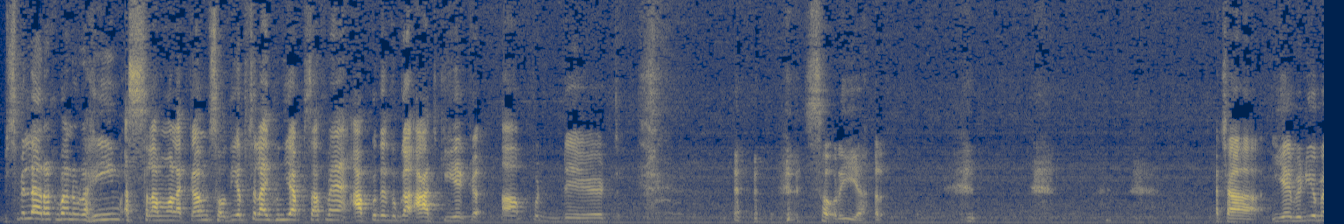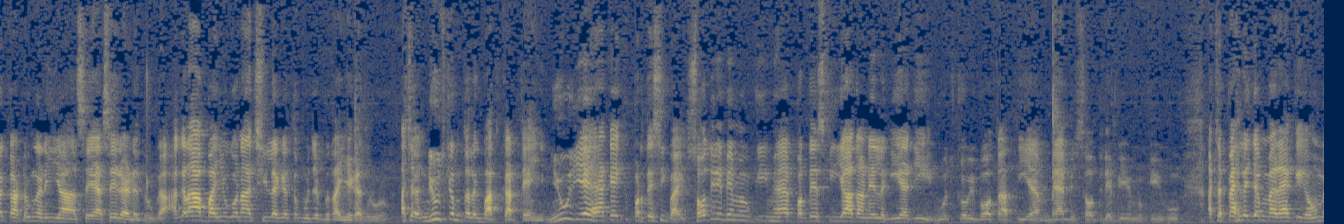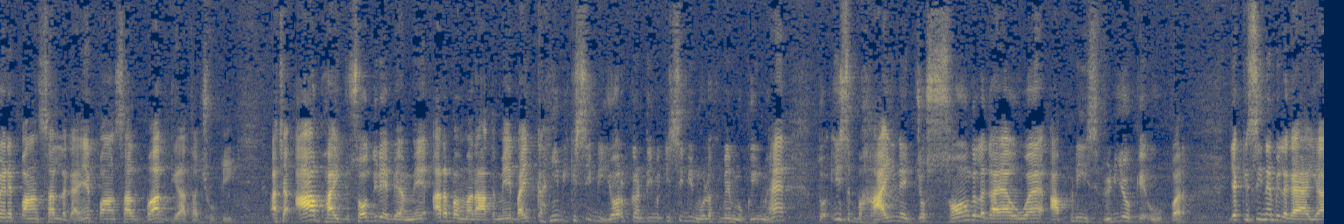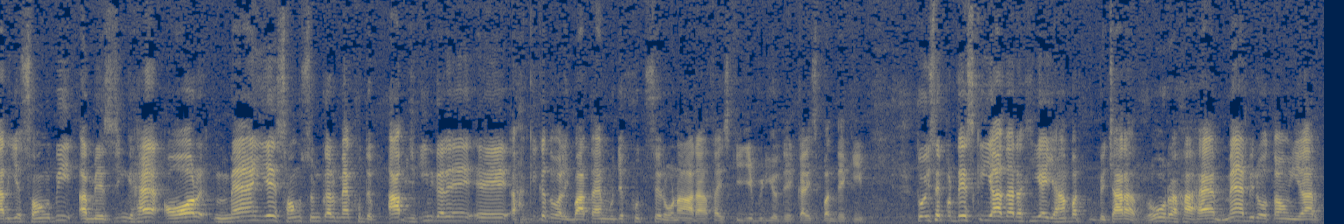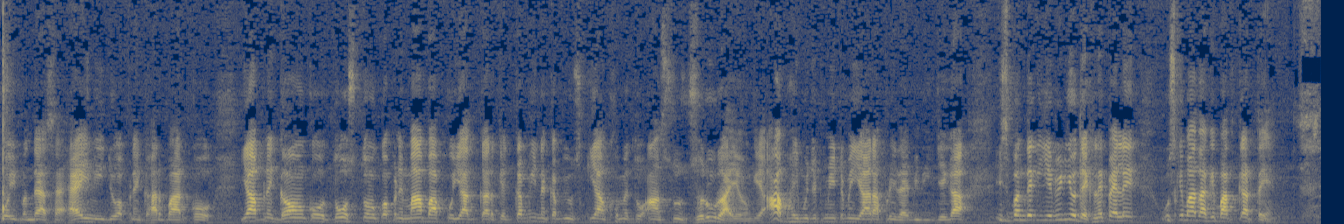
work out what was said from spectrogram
बिस्मिल्लाहिर्रहमानिर्रहीम। अस्सलाम सऊदी अरब से लाइव हूँ जी आपके साथ मैं आपको दे दूँगा आज की एक अपडेट सॉरी यार। अच्छा ये वीडियो मैं काटूँगा नहीं, यहाँ से ऐसे ही रहने दूँगा। अगर आप भाइयों को ना अच्छी लगे तो मुझे बताइएगा ज़रूर। अच्छा न्यूज़ के मतलब बात करते हैं। न्यूज़ ये है कि एक परदेसी भाई, सऊदी अरबिया में मुकीम है। प्रदेश की याद आने लगी है, जी। मुझको भी बहुत आती है, मैं भी सऊदी अरबिया में मुकीम हूँ। अच्छा पहले जब मैं रह के गया मैंने पाँच साल लगाए हैं। पाँच साल बाद गया था छुट्टी। अच्छा आप भाई जो सऊदी अरेबिया में, अरब अमारात में, भाई कहीं भी, किसी भी यूरोप कंट्री में, किसी भी मुल्क में मुकीम है तो इस भाई ने जो सॉन्ग लगाया हुआ है अपनी इस वीडियो के ऊपर या किसी ने भी लगाया यार ये सॉन्ग भी अमेजिंग है और मैं ये सॉन्ग सुनकर मैं खुद आप यकीन करें ए, हकीकत वाली बात है मुझे खुद से रोना आ रहा था इसकी ये वीडियो देखकर इस बंदे की। तो इसे प्रदेश की याद आ रखी है यहाँ पर बेचारा रो रहा है मैं भी रोता हूँ यार कोई बंदा ऐसा है ही नहीं जो अपने घर बार को या अपने गाँव को दोस्तों को अपने माँ बाप को याद करके कभी ना कभी उसकी आँखों में तो आँसू ज़रूर आए होंगे। आप भाई मुझे मिनट में यार अपनी राय भी दीजिएगा। इस बंदे की ये वीडियो देख लें पहले उसके बाद आगे बात करते हैं।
